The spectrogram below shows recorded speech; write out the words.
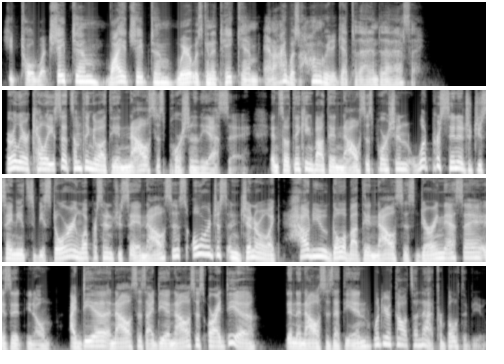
He told what shaped him, why it shaped him, where it was going to take him. And I was hungry to get to that end of that essay. Earlier, Kelly, you said something about the analysis portion of the essay. And so, thinking about the analysis portion, what percentage would you say needs to be story and what percentage would you say analysis? Or just in general, like how do you go about the analysis during the essay? Is it, you know, idea analysis, idea analysis, or idea, then analysis at the end? What are your thoughts on that for both of you?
